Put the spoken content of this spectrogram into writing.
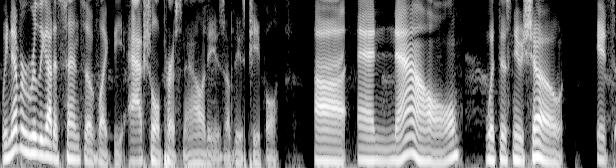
we never really got a sense of like the actual personalities of these people. Uh, and now with this new show it's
